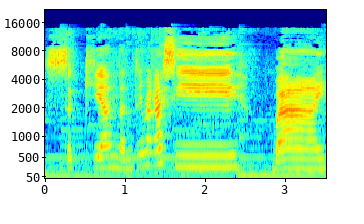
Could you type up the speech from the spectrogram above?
Sekian dan terima kasih bye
